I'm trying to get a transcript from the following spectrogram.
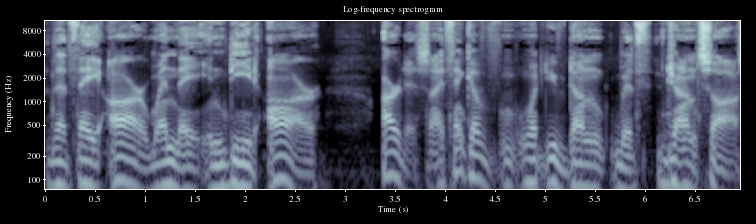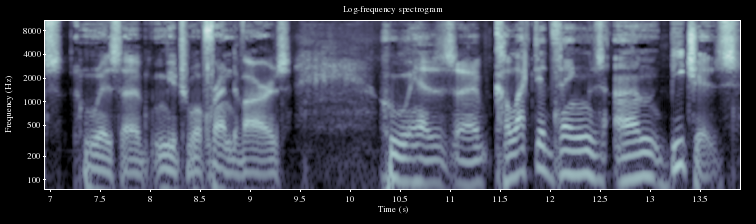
that they are when they indeed are artists. I think of what you've done with John Sauce, who is a mutual friend of ours, who has uh, collected things on beaches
